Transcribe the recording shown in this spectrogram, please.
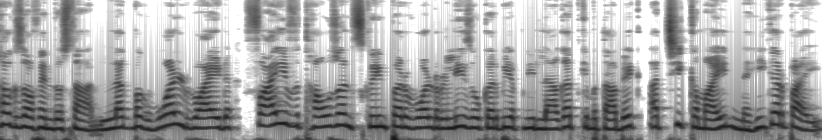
Thugs of Hindustan, लगभग वर्ल्ड वाइड 5000 स्क्रीन पर वर्ल्ड रिलीज़ होकर भी अपनी लागत के मुताबिक अच्छी कमाई नहीं कर पाई।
